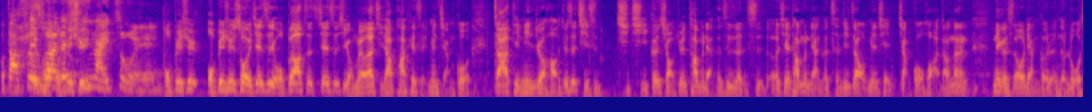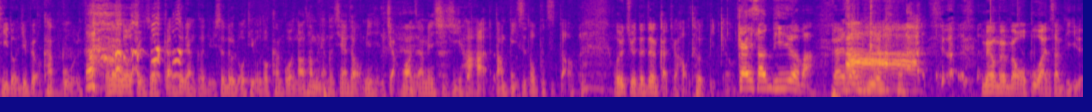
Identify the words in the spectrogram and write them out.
我大四出来在吸奶嘴，我必须我必须说一件事情，我不知道这件事情有没有在其他 podcast 里面讲过，大家听听就好。就是其实琪琪跟小娟他们两个是认识的，而且他们两个曾经在我面前讲过话。然后那个那个时候两个人的裸体都已经被我看过了，我那个时候觉得说，干这两个女生的裸体我都看过，然后他们两个现在在我面前讲话，在那边嘻嘻哈哈，当彼此都不知道，我就觉得这个感觉好特别哦。该三 P 了吧？该三 P 了？啊、没有没有没有，我不玩三 P 的。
